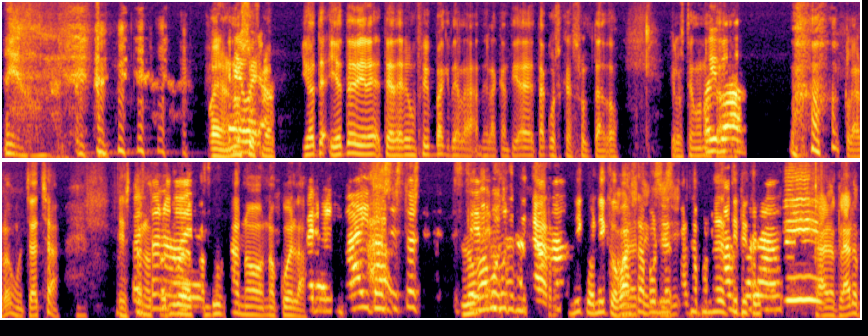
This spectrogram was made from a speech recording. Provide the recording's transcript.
bueno, no bueno. Yo, te, yo te, diré, te, daré un feedback de la, de la, cantidad de tacos que has soltado, que los tengo notados. claro, muchacha. Esto, no, de conducta no, no, cuela. Pero el IVA y todos ah, estos. Lo vamos a editar, Nico, Nico, vas a, poner, vas a poner el típico. Claro, claro,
